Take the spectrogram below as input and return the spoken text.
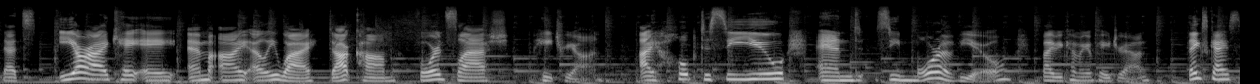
That's E R I K A M I L E Y dot com forward slash Patreon. I hope to see you and see more of you by becoming a Patreon. Thanks, guys.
